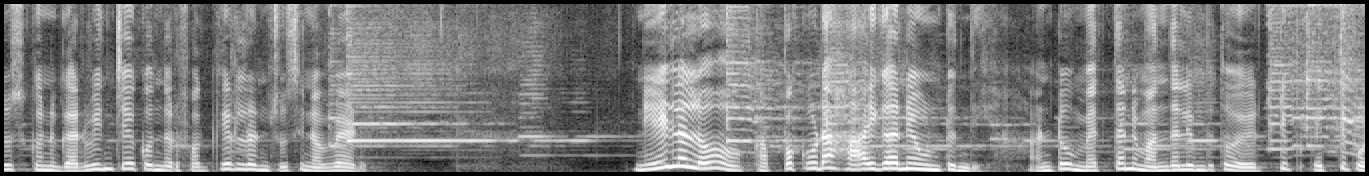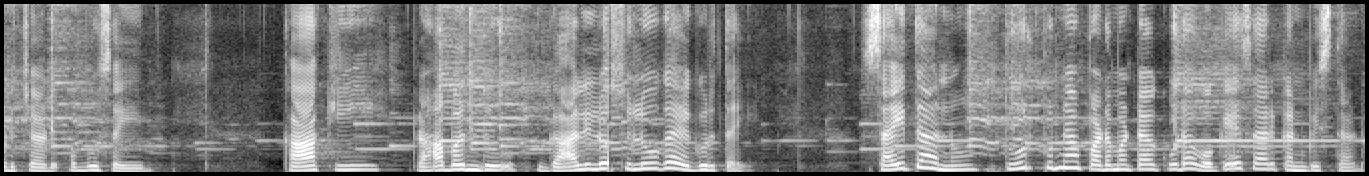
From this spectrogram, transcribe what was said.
చూసుకుని గర్వించే కొందరు ఫకీర్లను చూసి నవ్వాడు. నీళ్ళలో కప్ప కూడా హాయిగానే ఉంటుంది అంటూ మెత్తని మందలింపుతో ఎట్టి ఎత్తి పొడిచాడు అబూ సయీద్. కాకి రాబందు గాలిలో సులువుగా ఎగురుతాయి. సైతాను తూర్పున పడమట కూడా ఒకేసారి కనిపిస్తాడు.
